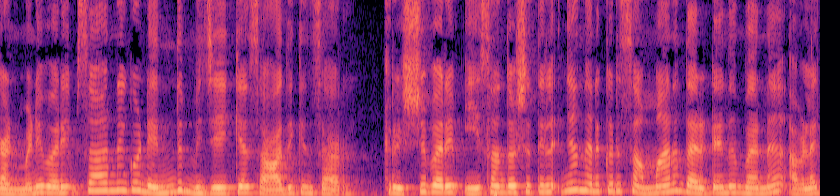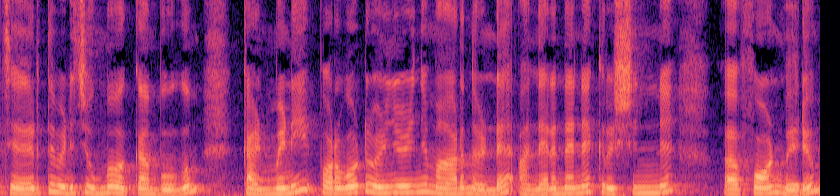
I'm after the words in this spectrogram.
കൺമണി പറയും സാറിനെ കൊണ്ട് എന്തും വിജയിക്കാൻ സാധിക്കും സാർ. കൃഷി പറയും ഈ സന്തോഷത്തിൽ ഞാൻ നിനക്കൊരു സമ്മാനം തരട്ടെ എന്നും പറഞ്ഞ് അവളെ ചേർത്ത് പിടിച്ച് ഉമ്മ വെക്കാൻ പോകും. കൺമണി പുറകോട്ട് ഒഴിഞ്ഞൊഴിഞ്ഞ് മാറുന്നുണ്ട്. അന്നേരം തന്നെ കൃഷിന് ഫോൺ വരും.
